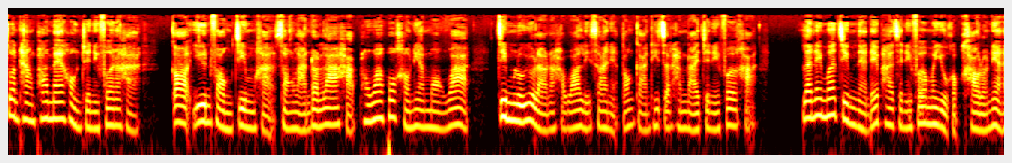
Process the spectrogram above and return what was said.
ส่วนทางพ่อแม่ของเจนนิเฟอร์นะคะ ก็ยื่นฟ้องจิมค่ะ2ล้านดอลลาร์ค่ะ เพราะว่าพวกเขาเนี่ยมองว่าจิมรู้อยู่แล้วนะคะ ว่าลิซ่าเนี่ยต้องการที่จะทำร้ายเจนนิเฟอร์ค่ะ และในเมื่อจิมเนี่ยได้พาเจนนิเฟอร์มาอยู่กับเขาแล้วเนี่ย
